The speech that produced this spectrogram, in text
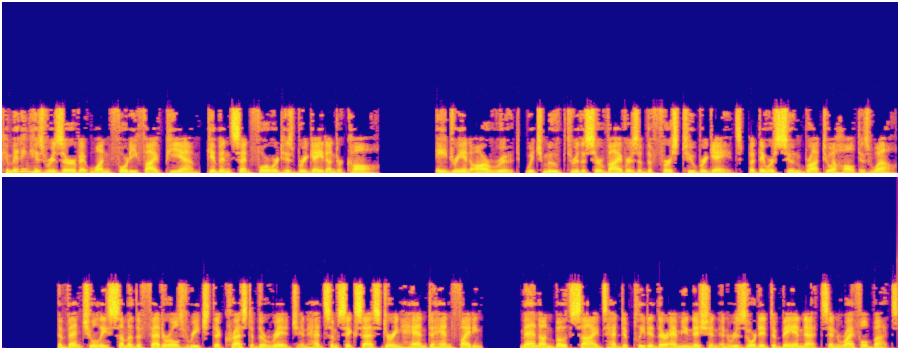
Committing his reserve at 1.45 p.m., Gibbon sent forward his brigade under call. Adrian R. Root, which moved through the survivors of the first two brigades, but they were soon brought to a halt as well. Eventually some of the Federals reached the crest of the ridge and had some success during hand-to-hand -hand fighting. Men on both sides had depleted their ammunition and resorted to bayonets and rifle butts,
